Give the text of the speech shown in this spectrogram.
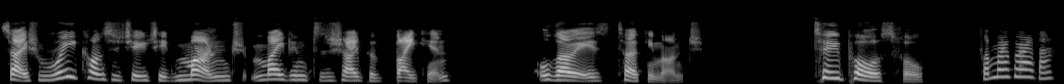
So it's reconstituted munch made into the shape of bacon, although it is turkey munch. Two paws full. For my brother.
